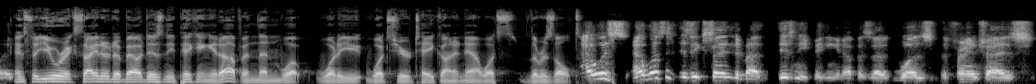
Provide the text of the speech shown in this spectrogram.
Like, And so you were excited about Disney picking it up, and then what? What are you? What's your take on it now? What's the result? I was I wasn't as excited about Disney picking it up as I was the franchise,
